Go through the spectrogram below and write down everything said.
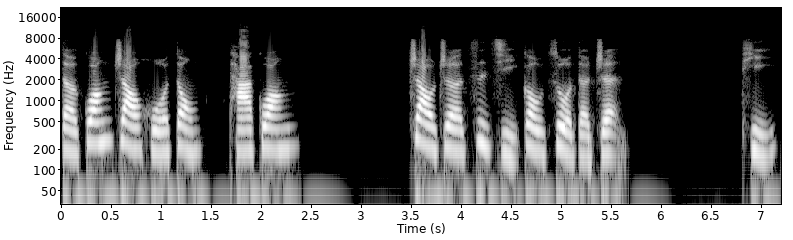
的光照活动，它光照着自己构作的整体。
